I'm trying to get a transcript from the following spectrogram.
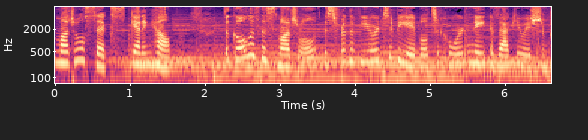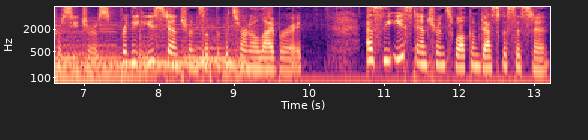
Module 6 Getting Help. The goal of this module is for the viewer to be able to coordinate evacuation procedures for the east entrance of the Paterno Library. As the east entrance welcome desk assistant,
